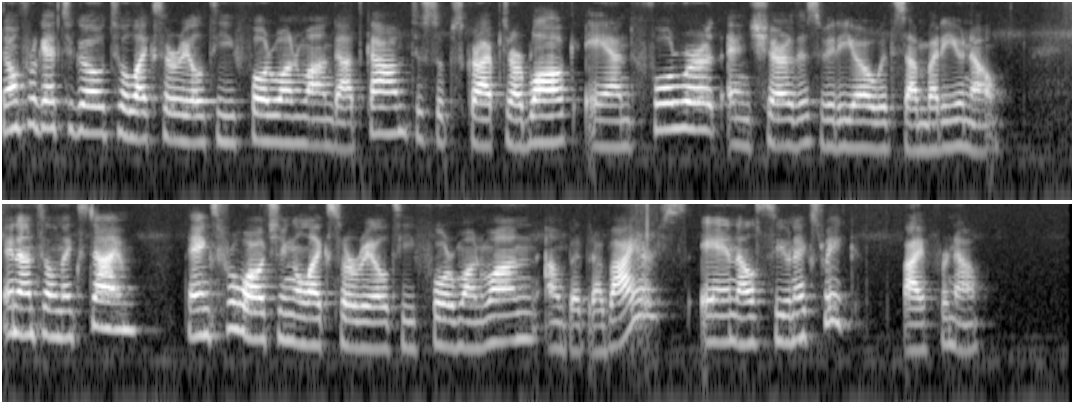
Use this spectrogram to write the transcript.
Don't forget to go to alexarealty411.com to subscribe to our blog and forward and share this video with somebody you know. And until next time, thanks for watching Alexa Realty 411. I'm Petra Byers, and I'll see you next week. Bye for now.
